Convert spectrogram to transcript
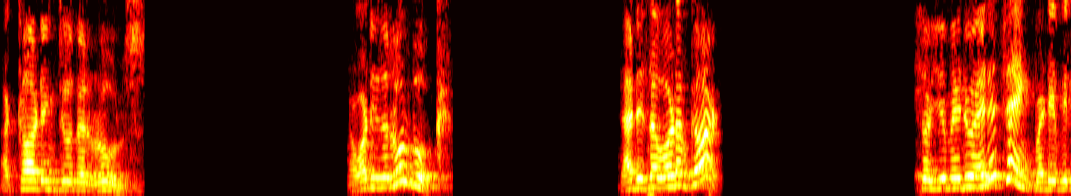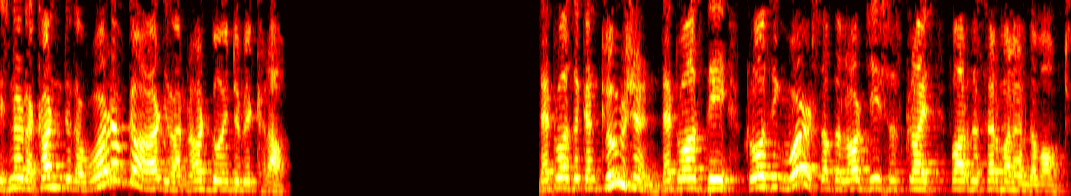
according to the rules. Now, what is the rule book? That is the word of God. So you may do anything, but if it is not according to the word of God, you are not going to be crowned. That was the conclusion. That was the closing words of the Lord Jesus Christ for the Sermon on the Mount.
